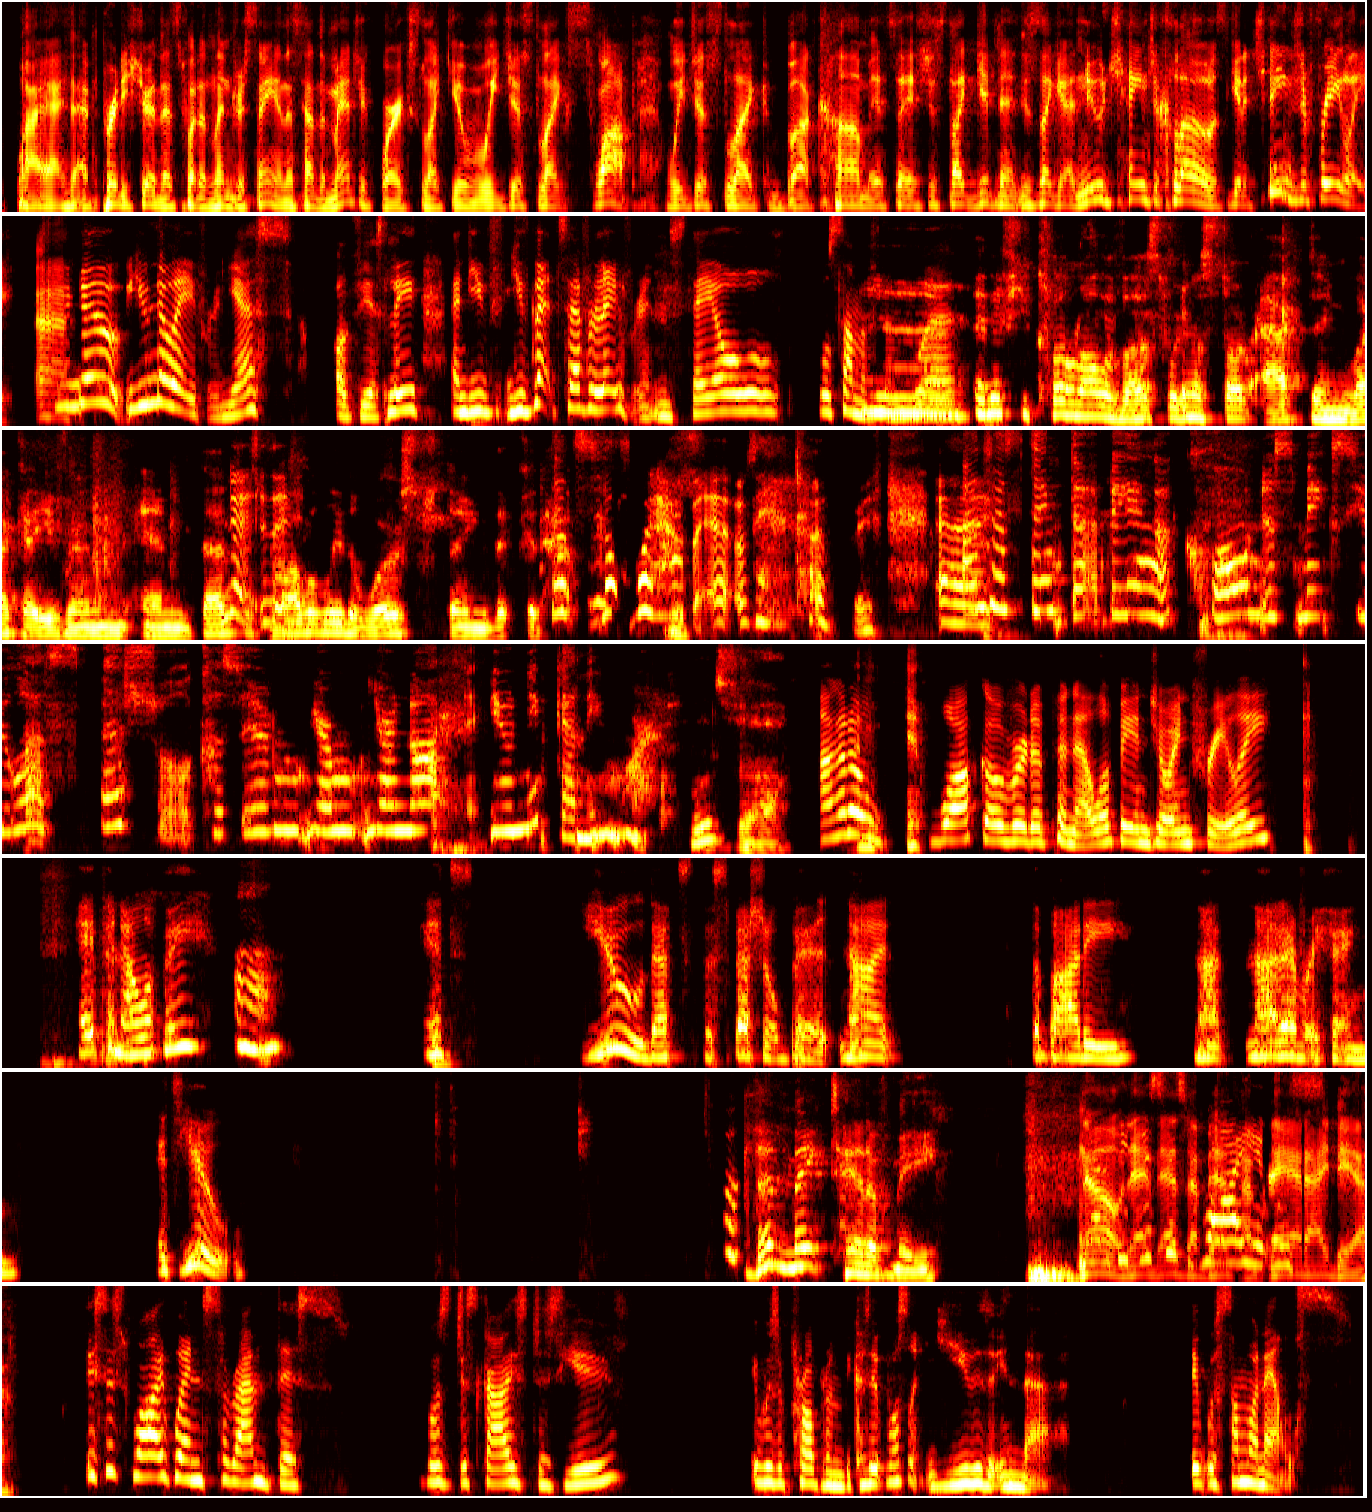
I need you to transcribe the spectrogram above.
Why? I, I'm pretty sure that's what Alindra's saying. That's how the magic works. Like you, we just like swap. We just like become. It's it's just like getting it. It's like a new change of clothes. You get a change of freely. Uh, You know, you know Averin, yes, obviously, and you've you've met several Averins. They all, well, some of them were. And if you clone all of us, we're going to start acting like Avon, and that No, is the- probably the worst thing that could happen. That's not what happened. Uh, I uh, just think that being a clone just makes you less special because you're you're you're not unique anymore. Huzzah. I'm gonna walk over to Penelope and join freely. Hey, Penelope, Mm. it's you that's the special bit, not the body, not not everything. It's you. Then make 10 of me. no, that, that's a, why a bad was- idea. this is why when Saranthus was disguised as you, it was a problem because it wasn't you in there. It was someone else.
